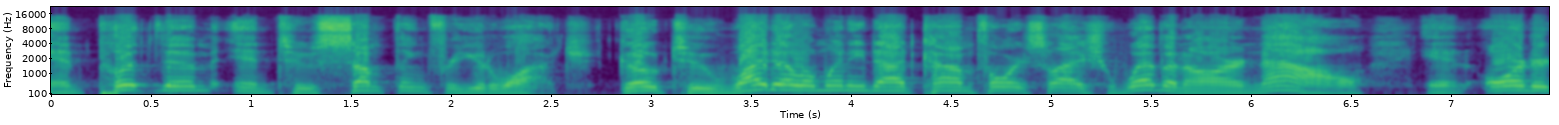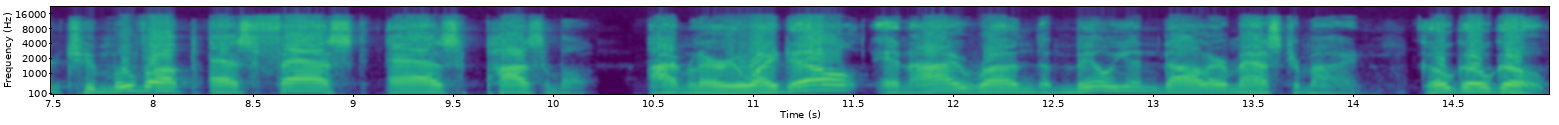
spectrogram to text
and put them into something for you to watch. Go to WeidelOnWinning.com forward slash webinar now in order to move up as fast as possible. I'm Larry Weidel, and I run the Million Dollar Mastermind. Go, go, go.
